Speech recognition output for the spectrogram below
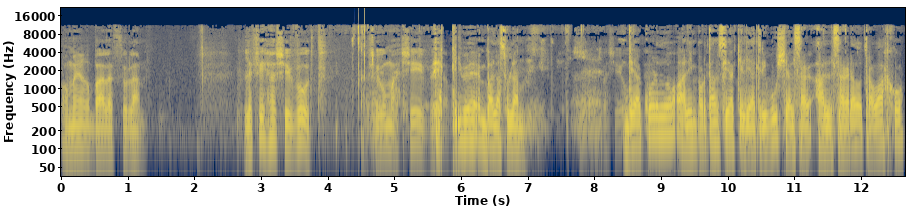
Omer Bala Sulam. Escribe Balasulam, de acuerdo a la importancia que le atribuye al, sagrado trabajo,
